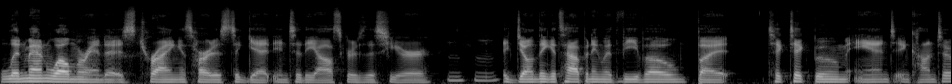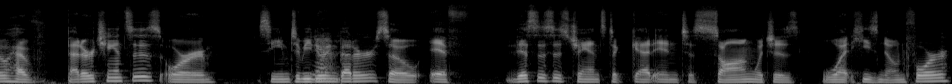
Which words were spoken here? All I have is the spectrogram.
Lin Manuel Miranda is trying his hardest to get into the Oscars this year. Mm-hmm. I don't think it's happening with Vivo, but Tick Tick Boom and Encanto have better chances or seem to be yeah. doing better. So if this is his chance to get into song, which is what he's known for,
